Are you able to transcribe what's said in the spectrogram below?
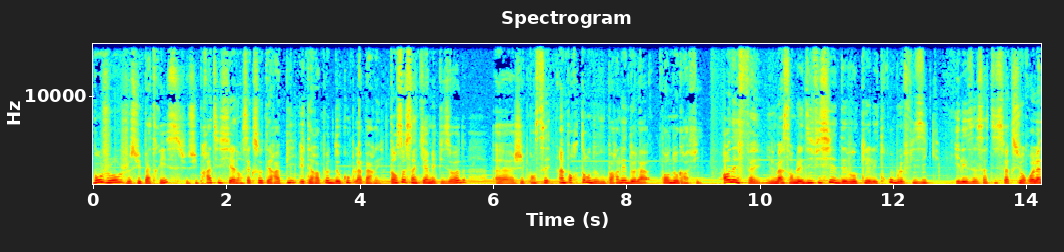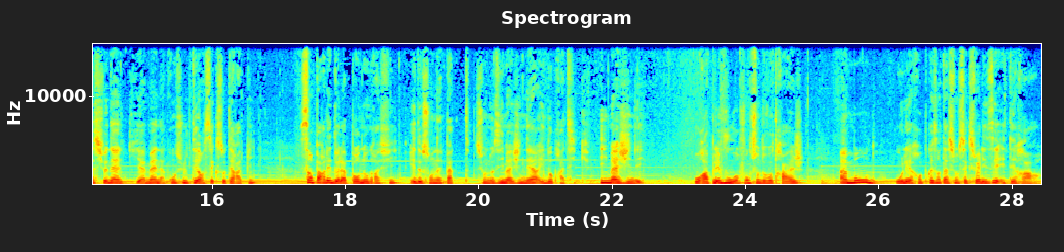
Bonjour, je suis Patrice, je suis praticienne en sexothérapie et thérapeute de couple à Paris. Dans ce cinquième épisode, euh, j'ai pensé important de vous parler de la pornographie. En effet, il m'a semblé difficile d'évoquer les troubles physiques et les insatisfactions relationnelles qui amènent à consulter en sexothérapie sans parler de la pornographie et de son impact sur nos imaginaires et nos pratiques. Imaginez, ou rappelez-vous en fonction de votre âge, un monde où les représentations sexualisées étaient rares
